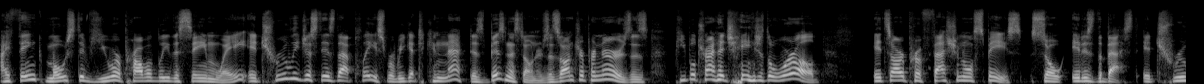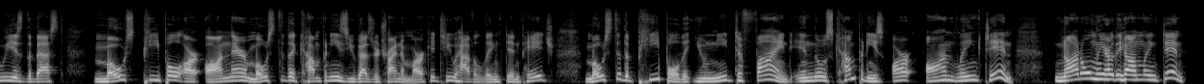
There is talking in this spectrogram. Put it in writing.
I think most of you are probably the same way. It truly just is that place where we get to connect as business owners, as entrepreneurs, as people trying to change the world. It's our professional space. So it is the best. It truly is the best. Most people are on there. Most of the companies you guys are trying to market to have a LinkedIn page. Most of the people that you need to find in those companies are on LinkedIn. Not only are they on LinkedIn,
